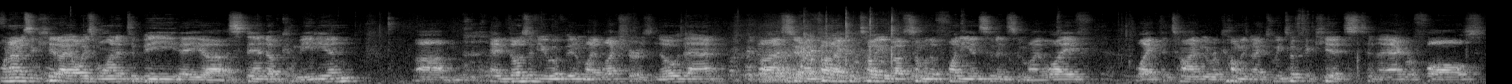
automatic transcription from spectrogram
when I was a kid, I always wanted to be a uh, stand-up comedian. Um, and those of you who have been in my lectures know that. Uh, so I thought I could tell you about some of the funny incidents in my life, like the time we were coming, like we took the kids to Niagara Falls,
